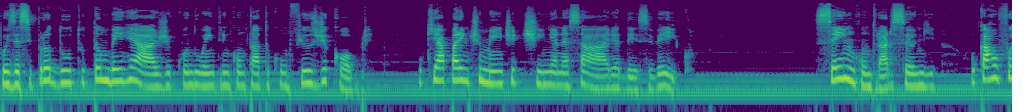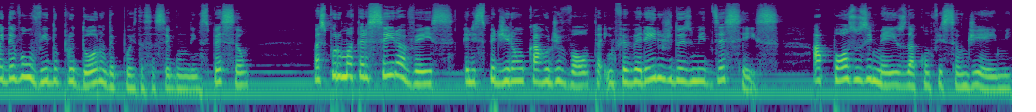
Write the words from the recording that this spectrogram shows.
pois esse produto também reage quando entra em contato com fios de cobre, o que aparentemente tinha nessa área desse veículo. Sem encontrar sangue, o carro foi devolvido para o dono depois dessa segunda inspeção, mas por uma terceira vez eles pediram o carro de volta em fevereiro de 2016, após os e-mails da confissão de Amy,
